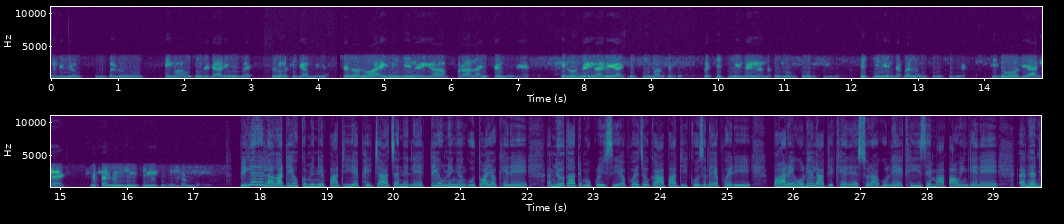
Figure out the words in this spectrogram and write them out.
ကလေးရုပ်ဘလို့ ဒီမှာအုပ်ချုပ်ဒါတွေကိုပဲသူတို့အဓိကမေးတယ်ကျွန်တော်တို့ကအိန္ဒိယနိုင်ငံပရာလိုင်းဆက်နေတယ်ဒီလိုနိုင်ငံတွေကရှိရှိမှဖြစ်တယ်မချစ်ကြည်နိုင်ငံတစ်ခုလုံးရှိရှိချစ်ကြည်ရင်တစ်ဖက်လုံးရှိရှိတယ်ဒီတော့တရားတိုင်းတစ်ဖက်လုံးယုံကြည်လို့ဒီလိုလုပ်တယ် ပြီးခဲ့တဲ့လက တရုတ်ကွန်မြူနစ်ပါတီရဲ့ ဖိတ်ကြားချက်နဲ့လည်း တရုတ်နိုင်ငံကို သွားရောက်ခဲ့တဲ့ အမျိုးသားဒီမိုကရေစီအဖွဲ့ချုပ်က ပါတီကိုယ်စားလှယ်အဖွဲ့တွေ ဘာတွေကို လေ့လာဖြစ်ခဲ့တယ်ဆိုတာကိုလည်း ခရီးစဉ်မှာ ပါဝင်ခဲ့တဲ့ NLD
